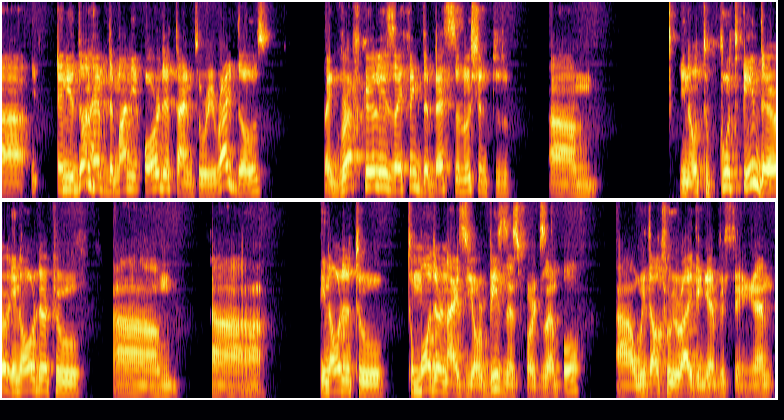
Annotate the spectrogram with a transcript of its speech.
uh, and you don't have the money or the time to rewrite those. Like GraphQL is I think the best solution to um, you know to put in there in order to um, uh, in order to to modernize your business, for example, uh, without rewriting everything. And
